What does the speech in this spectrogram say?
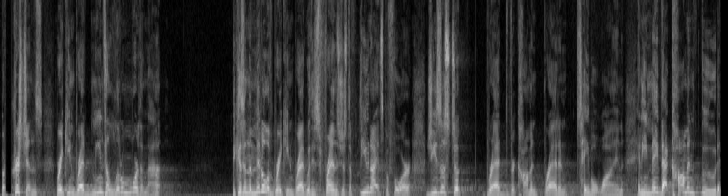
But Christians, breaking bread means a little more than that. Because in the middle of breaking bread with his friends just a few nights before, Jesus took bread, very common bread and table wine, and he made that common food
